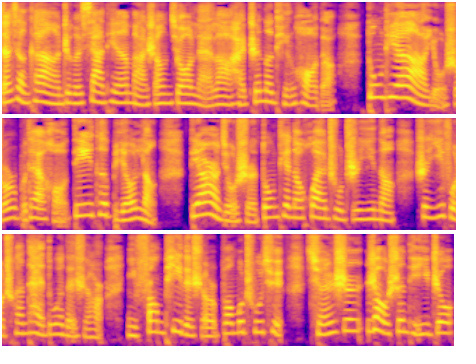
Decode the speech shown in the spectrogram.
想想看啊，这个夏天马上就要来了，还真的挺好的。冬天啊，有时候不太好。第一，它比较冷；第二，就是冬天的坏处之一呢，是衣服穿太多的时候，你放屁的时候放不出去，全身绕身体一周，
